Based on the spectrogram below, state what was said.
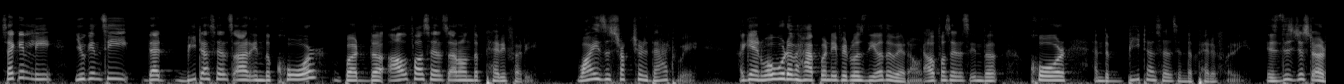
Secondly, you can see that beta cells are in the core, but the alpha cells are on the periphery. Why is the structure that way? Again, what would have happened if it was the other way around? Alpha cells in the core and the beta cells in the periphery. Is this just a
